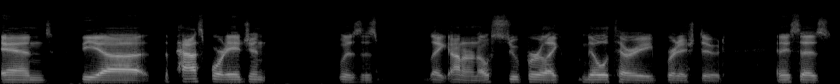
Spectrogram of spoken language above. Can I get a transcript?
and the uh, the passport agent was this like I don't know super like military British dude, and he says,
